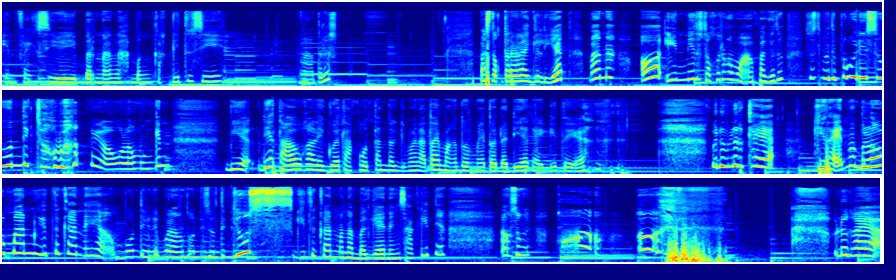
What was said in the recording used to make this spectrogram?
infeksi bernanah bengkak gitu sih. Nah terus pas dokternya lagi lihat mana? Oh ini. Terus dokter ngomong apa gitu? Terus tiba-tiba gue disuntik coba. Ya allah mungkin dia dia tahu kali gue takutan atau gimana atau emang tuh metode dia kayak gitu ya. Bener-bener kayak kirain mah beloman gitu kan. Ya ampun tiba-tiba langsung disuntik jus gitu kan. Mana bagian yang sakitnya? Langsung oh, oh. udah kayak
